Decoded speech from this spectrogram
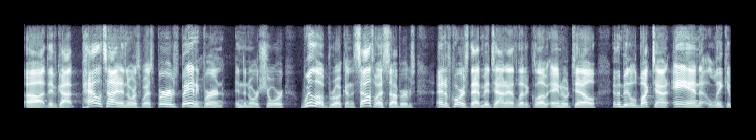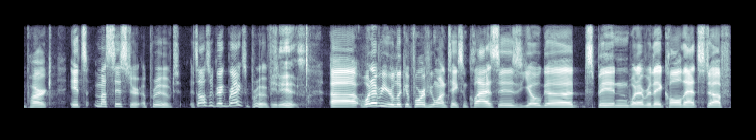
Uh, they've got Palatine in the Northwest Burbs, Bannockburn in the North Shore, Willowbrook in the Southwest suburbs, and of course that Midtown Athletic Club and Hotel in the middle of Bucktown and Lincoln Park. It's my sister approved. It's also Greg Bragg's approved. It is. Uh, whatever you're looking for, if you want to take some classes, yoga, spin, whatever they call that stuff.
